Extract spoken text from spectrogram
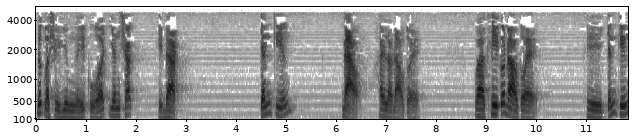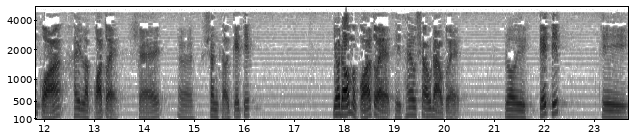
tức là sự dừng nghỉ của danh sắc thì đạt chánh kiến, đạo hay là đạo tuệ. Và khi có đạo tuệ, thì chánh kiến quả hay là quả tuệ sẽ uh, sanh khởi kế tiếp. Do đó mà quả tuệ thì theo sau đạo tuệ. Rồi kế tiếp thì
